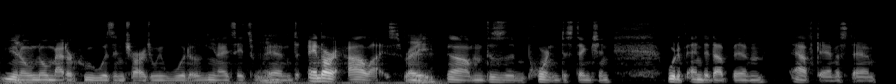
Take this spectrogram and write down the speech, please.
you know no matter who was in charge, we would have the United States and and our allies, right? Um, this is an important distinction. Would have ended up in Afghanistan.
